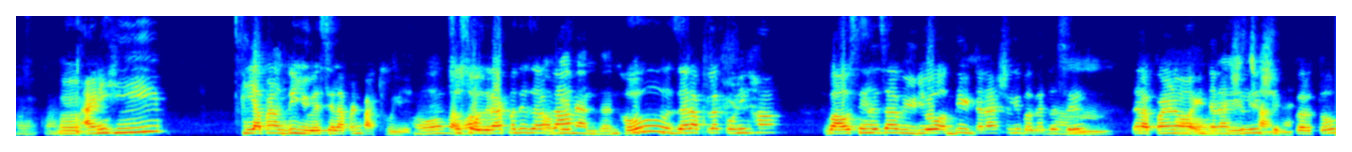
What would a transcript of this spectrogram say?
हो आणि ही ही आपण अगदी युएसए ला पण पाठवली आहे हो सो. सोलरॅपमध्ये जर आपला अभिनंदन हो जर आपला कोणी हा वाव स्नेहलचा व्हिडिओ अगदी इंटरनॅशनली बघत असेल. तर आपण हो, हे इंटरनॅशनली शिफ्ट. करतो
